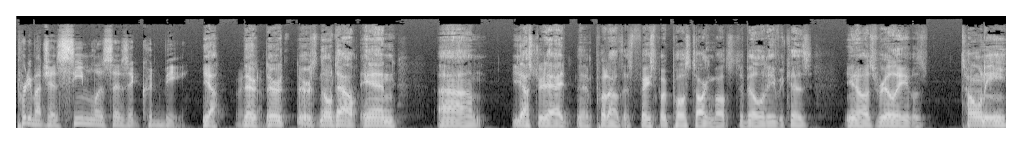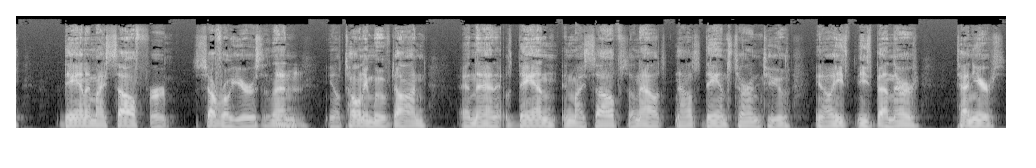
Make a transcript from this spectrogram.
pretty much as seamless as it could be. Yeah, there, there, there's no doubt. And um, yesterday I put out this Facebook post talking about stability because you know it's really it was Tony, Dan, and myself for several years, and then mm-hmm. you know Tony moved on, and then it was Dan and myself. So now it's now it's Dan's turn to you know he's he's been there 10 years.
